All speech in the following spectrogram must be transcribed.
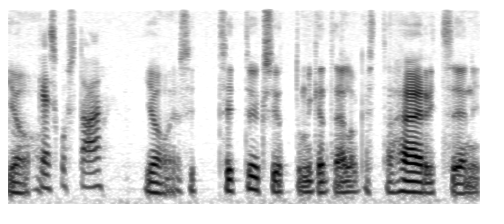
Joo, keskustaa. joo. ja sitten sit yksi juttu, mikä täällä oikeastaan häiritsee, niin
